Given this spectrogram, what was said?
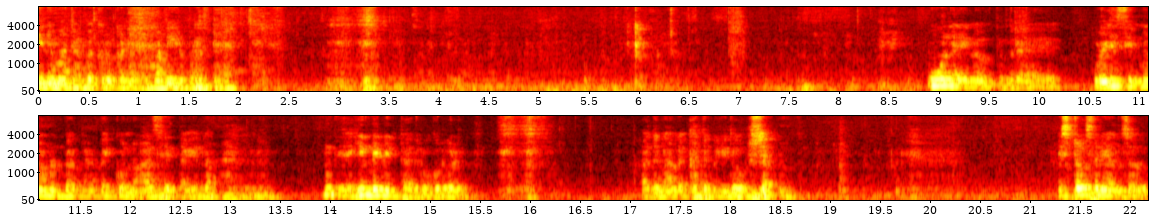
ಏನೇ ಮಾತಾಡ್ಬೇಕು ಕಣ್ಣು ತುಂಬ ನೀರು ಬರುತ್ತೆ. ಮೂಲ ಏನು ಅಂತಂದ್ರೆ, ಒಳ್ಳೆ ಸಿನಿಮಾ ಮಾಡ್ಬೇಕು ಮಾಡಬೇಕು ಅನ್ನೋ ಆಸೆ ಇದ್ದಾಗೆಲ್ಲ, ಹಿಂದೆ ನಿಂತಾದ್ರು ಗುರುಗಳು. ಹದಿನಾಲ್ಕು ಹದಿನೈದು ವರ್ಷ. ಎಷ್ಟೋ ಸರಿ ಅನ್ಸೋದು.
